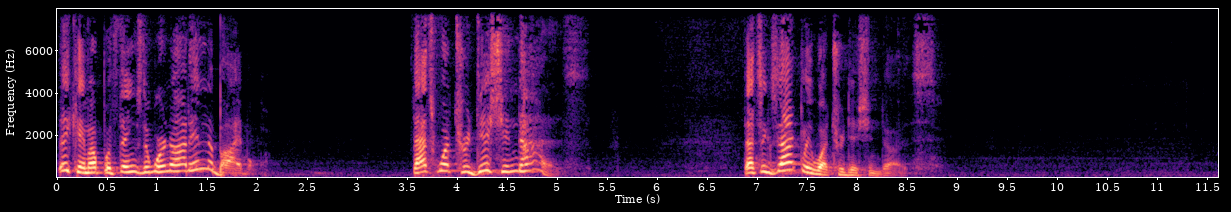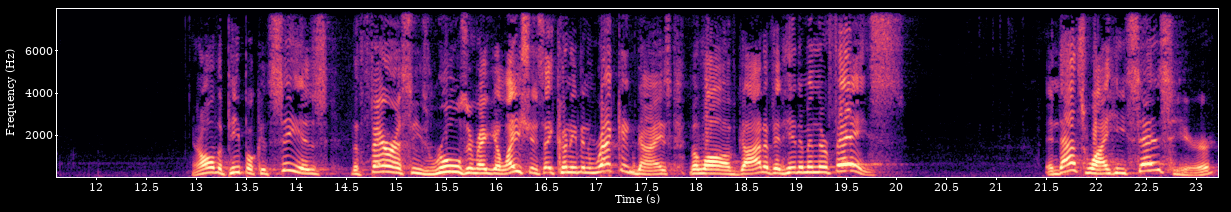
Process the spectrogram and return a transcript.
They came up with things that were not in the Bible. That's what tradition does. That's exactly what tradition does. And all the people could see is the Pharisees' rules and regulations. They couldn't even recognize the law of God if it hit them in their face. And that's why he says here,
